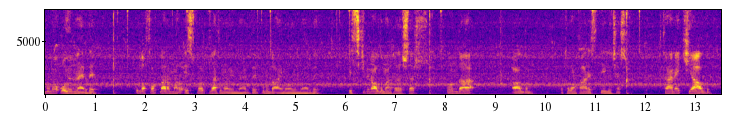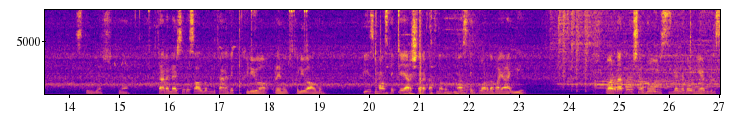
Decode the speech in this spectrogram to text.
bunu oyun verdi. Burada Ford'larım var. O Escort zaten oyun verdi. Bunu da aynı oyun verdi. S2000 aldım arkadaşlar. Onu da aldım. Otoban faresi diye geçer. Bir tane Kia aldım. Stinger Kia. Bir tane Mercedes aldım. Bir tane de Clio, Renault Clio aldım. Biz Mustang'le yarışlara katılalım. Mustang bu arada bayağı iyi. Bu arada arkadaşlar bu oyunu sizlerle de oynayabiliriz.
